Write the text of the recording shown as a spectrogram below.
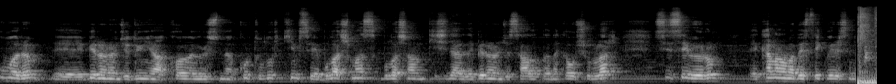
Umarım bir an önce dünya koronavirüsünden kurtulur. Kimseye bulaşmaz. Bulaşan kişiler de bir an önce sağlıklarına kavuşurlar. Sizi seviyorum. Kanalıma destek verirsiniz.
